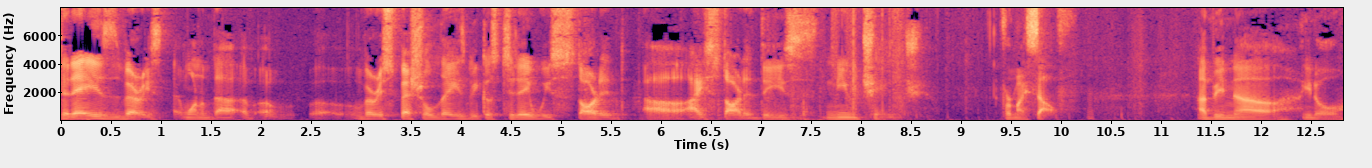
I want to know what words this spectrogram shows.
today is very one of the uh, uh, very special days because today we started. Uh, I started this new change for myself. I've been, uh, you know,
